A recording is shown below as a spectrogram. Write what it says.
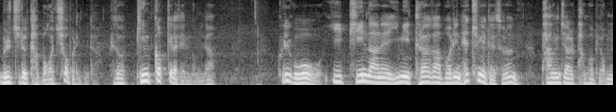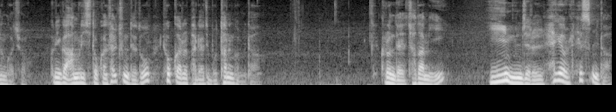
물질을 다 먹어 치워버립니다. 그래서 빈 껍데가 되는 겁니다. 그리고 이 빈 안에 이미 들어가 버린 해충에 대해서는 방지할 방법이 없는 거죠. 그러니까 아무리 지독한 살충돼도 효과를 발휘하지 못하는 겁니다. 그런데 자담이 이 문제를 해결했습니다.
